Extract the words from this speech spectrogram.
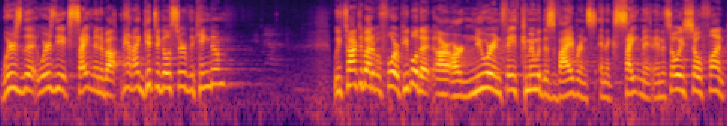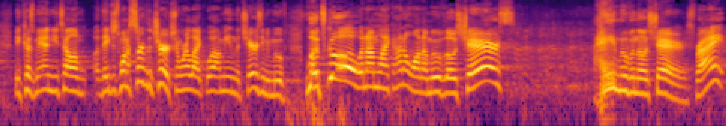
Where's the, where's the excitement about, man, I get to go serve the kingdom? We've talked about it before. People that are, are newer in faith come in with this vibrance and excitement, and it's always so fun because, man, you tell them they just want to serve the church, and we're like, well, I mean, the chairs need to be moved. Let's go! And I'm like, I don't want to move those chairs. I hate moving those chairs, right?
